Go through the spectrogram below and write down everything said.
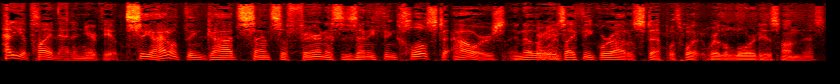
how do you apply that in your view? See, I don't think God's sense of fairness is anything close to ours. In other right. words, I think we're out of step with what where the Lord is on this.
